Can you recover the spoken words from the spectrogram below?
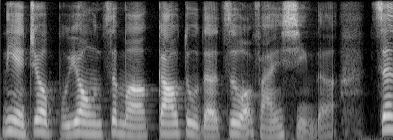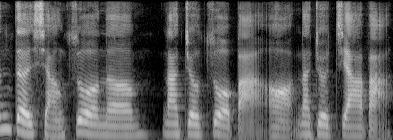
你也就不用这么高度的自我反省的。真的想做呢，那就做吧，哦，那就加吧。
